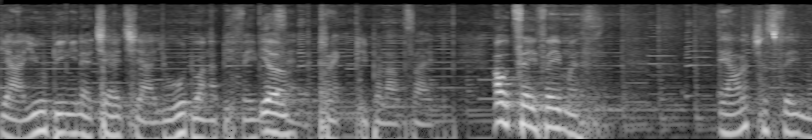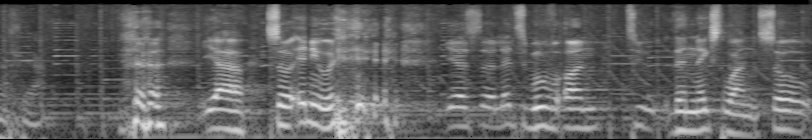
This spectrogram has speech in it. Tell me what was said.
yeah, you being in a church, yeah, you would wanna be famous yeah. and attract people outside. I would say famous. Yeah, I just famous. Yeah. yeah. So anyway, yeah. So let's move on to the next one. So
